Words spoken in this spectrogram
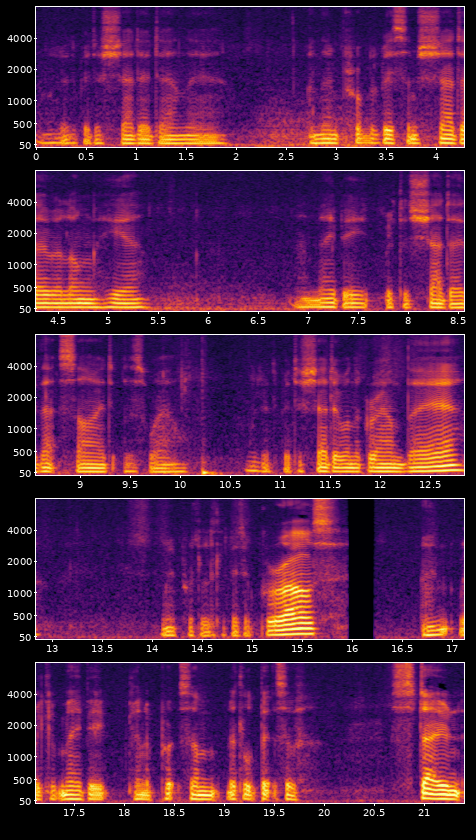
A little bit of shadow down there and then probably some shadow along here and maybe we could shadow that side as well a little bit of shadow on the ground there we put a little bit of grass and we could maybe kind of put some little bits of stone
